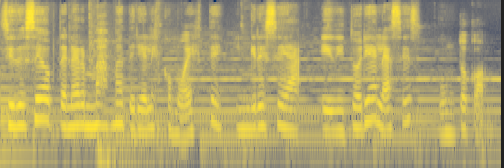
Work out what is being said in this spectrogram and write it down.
Si desea obtener más materiales como este, ingrese a editorialaces.com.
